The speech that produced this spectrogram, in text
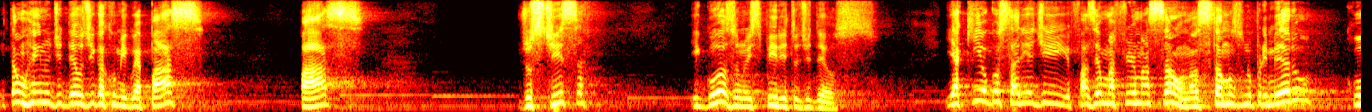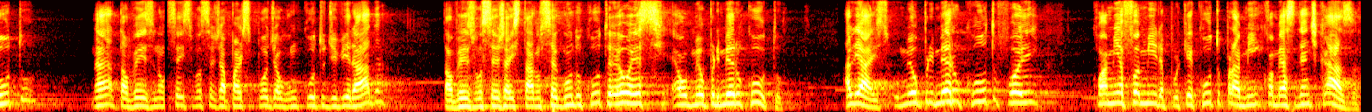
Então o reino de Deus, diga comigo, é paz, paz, justiça e gozo no Espírito de Deus. E aqui eu gostaria de fazer uma afirmação. Nós estamos no primeiro culto, né? Talvez não sei se você já participou de algum culto de virada. Talvez você já está no segundo culto. Eu esse é o meu primeiro culto. Aliás, o meu primeiro culto foi com a minha família, porque culto para mim começa dentro de casa.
